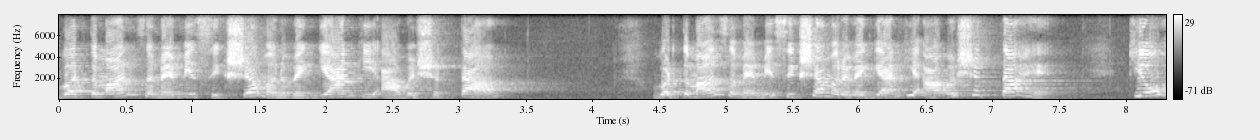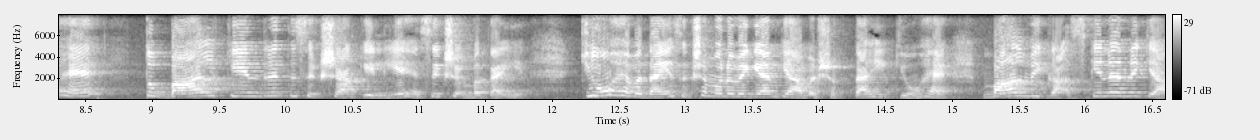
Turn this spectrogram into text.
वर्तमान समय में शिक्षा मनोविज्ञान की आवश्यकता। वर्तमान समय में शिक्षा मनोविज्ञान की आवश्यकता है। क्यों है? तो बाल केंद्रित शिक्षा के लिए है। शिक्षा, बताइए, क्यों है? बताइए, शिक्षा मनोविज्ञान की आवश्यकता ही क्यों है? बाल विकास स्किनर ने क्या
